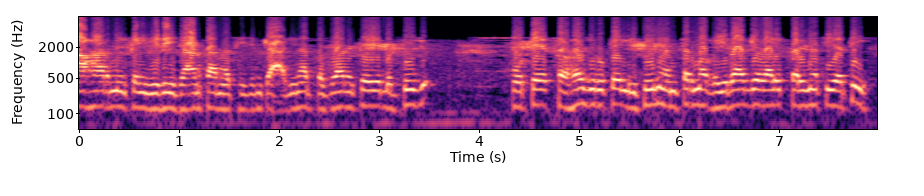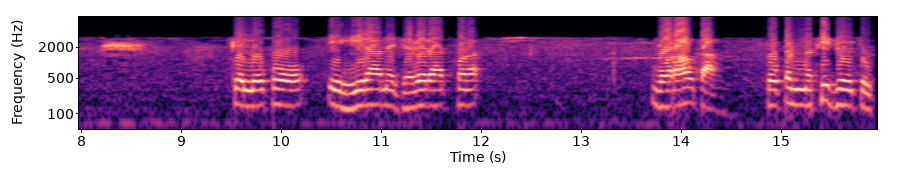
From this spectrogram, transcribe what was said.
આહારની કઈ વિધિ જાણતા નથી? જેમ કે આદિનાથ ભગવાને તો એ બધું જ પોતે સહજ રૂપે લીધું ને અંતરમાં વૈરાગ્ય વાળી પરિણતિ હતી કે લોકો એ હીરા ને ઝવેરાત પણ વરાવતા તો પણ નથી જોઈતું.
